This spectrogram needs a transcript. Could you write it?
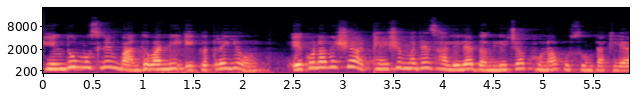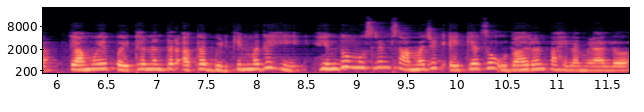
हिंदू मुस्लिम बांधवांनी एकत्र येऊन एकोणावीसशे अठ्ठ्याऐंशी मध्ये झालेल्या दंगलीच्या खुणा पुसून टाकल्या. त्यामुळे पैठणनंतर आता बिडकीनमध्येही हिंदू मुस्लिम सामाजिक ऐक्याचं उदाहरण पाहायला मिळालं.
